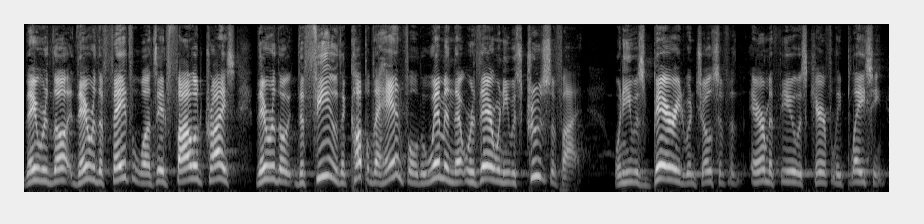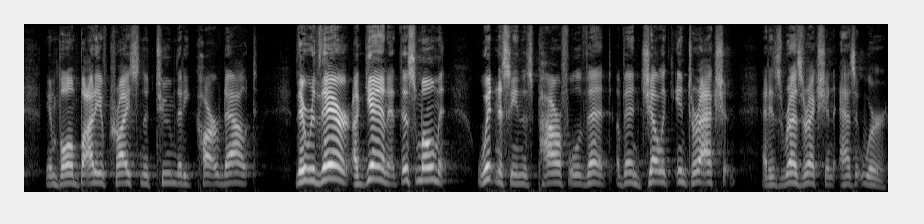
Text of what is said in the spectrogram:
They were the, they were the faithful ones. They had followed Christ. They were the, the few, the couple, the handful, the women that were there when he was crucified, when he was buried, when Joseph of Arimathea was carefully placing the embalmed body of Christ in the tomb that he carved out. They were there again at this moment, witnessing this powerful event of angelic interaction at his resurrection, as it were.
